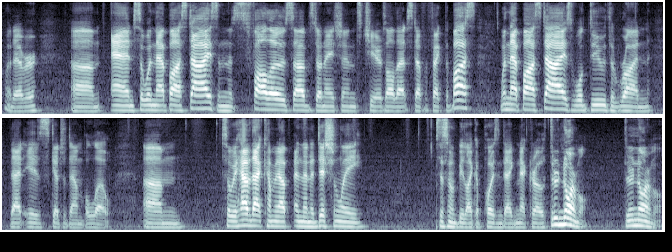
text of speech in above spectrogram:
whatever. Um, and so when that boss dies, and this follows, subs, donations, cheers, all that stuff affect the boss. When that boss dies, we'll do the run that is scheduled down below. Um, so we have that coming up, and then additionally, this one would be like a poison dag necro through normal, through normal.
